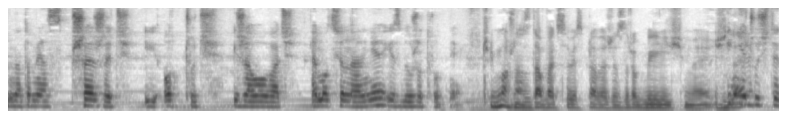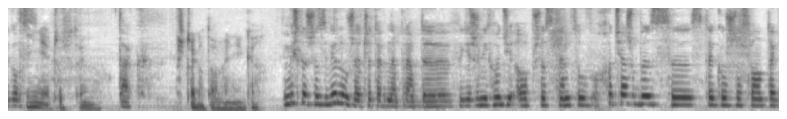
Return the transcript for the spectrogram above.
natomiast przeżyć i odczuć i żałować emocjonalnie jest dużo trudniej. Czyli można zdawać sobie sprawę, że zrobiliśmy źle i nie czuć tego w... i nie czuć tego. Tak. Z czego to wynika? Myślę, że z wielu rzeczy tak naprawdę. Jeżeli chodzi o przestępców, chociażby z, z tego, że są, tak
